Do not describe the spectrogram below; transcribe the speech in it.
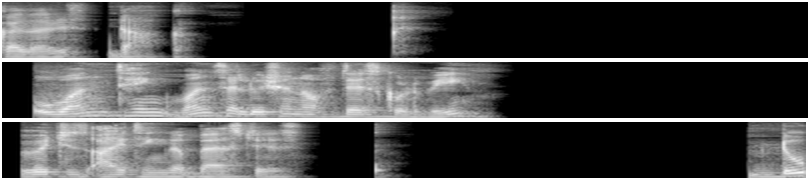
colour is dark one thing one solution of this could be which is i think the best is do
